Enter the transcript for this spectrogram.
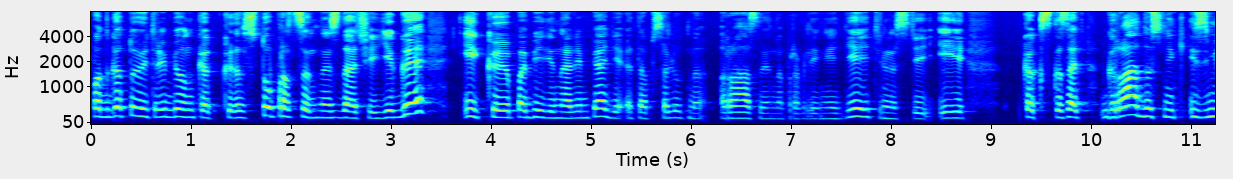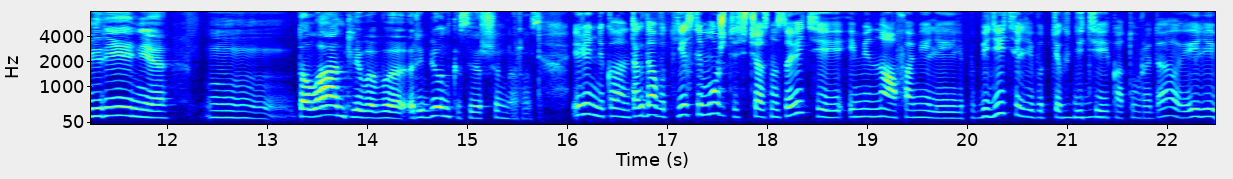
подготовить ребенка к стопроцентной сдаче ЕГЭ и к победе на Олимпиаде – это абсолютно разные направления деятельности. И как сказать, градусник измерения талантливого ребенка совершенно раз. Ирина Николаевна, тогда вот если можете сейчас назовите имена, фамилии или победителей вот тех mm-hmm. детей, которые, да, или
